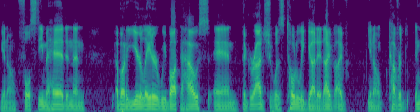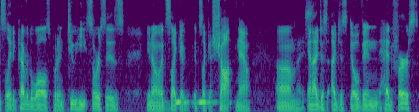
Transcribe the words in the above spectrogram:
you know, full steam ahead. And then about a year later, we bought the house, and the garage was totally gutted. I've, I've, you know, covered, insulated, covered the walls, put in two heat sources. You know, it's like a, it's like a shop now. Um, Nice. and I just, I just dove in head first.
